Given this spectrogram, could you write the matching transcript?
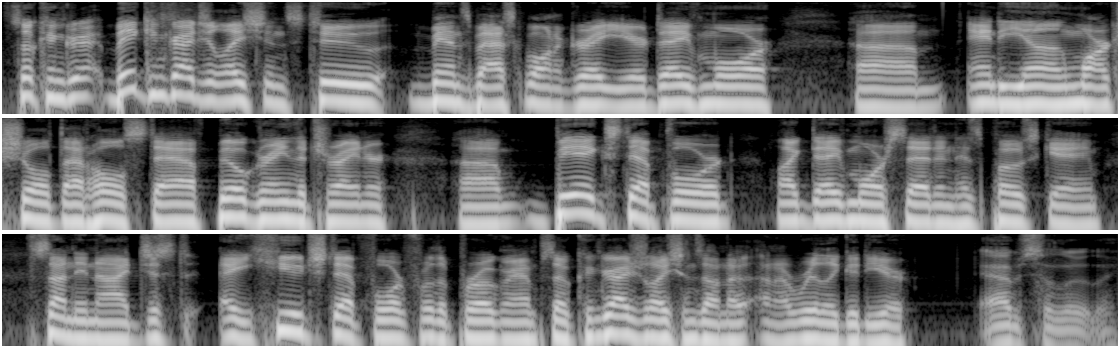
So congr- big congratulations to men's basketball on a great year. Dave Moore, um, Andy Young, Mark Schultz, that whole staff, Bill Green, the trainer. Um, big step forward, like Dave Moore said in his post game Sunday night. Just a huge step forward for the program. So congratulations on a, on a really good year. Absolutely.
